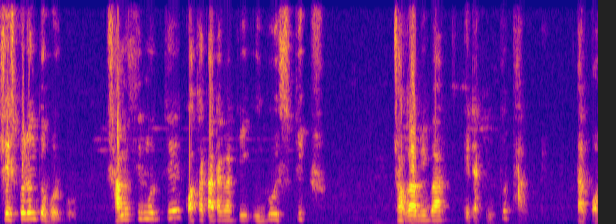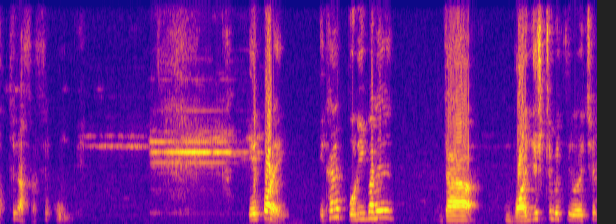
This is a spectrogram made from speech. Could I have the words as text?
শেষ পর্যন্ত বলব, স্বামী স্ত্রীর মধ্যে কথা কাটাকাটি ইগোস্টিক ঝগড়া বিবাদ, এটা কিন্তু থাকবে। তারপর থেকে আস্তে আস্তে কমবে। এরপরে এখানে পরিবারে যারা বয়োজ্যেষ্ঠ ব্যক্তি রয়েছেন,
